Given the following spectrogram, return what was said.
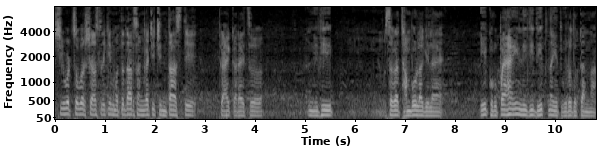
शेवटचं वर्ष असलं की मतदारसंघाची चिंता असते काय करायचं निधी सगळं थांबवला गेलाय. एक रुपयाही निधी देत नाहीत विरोधकांना.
